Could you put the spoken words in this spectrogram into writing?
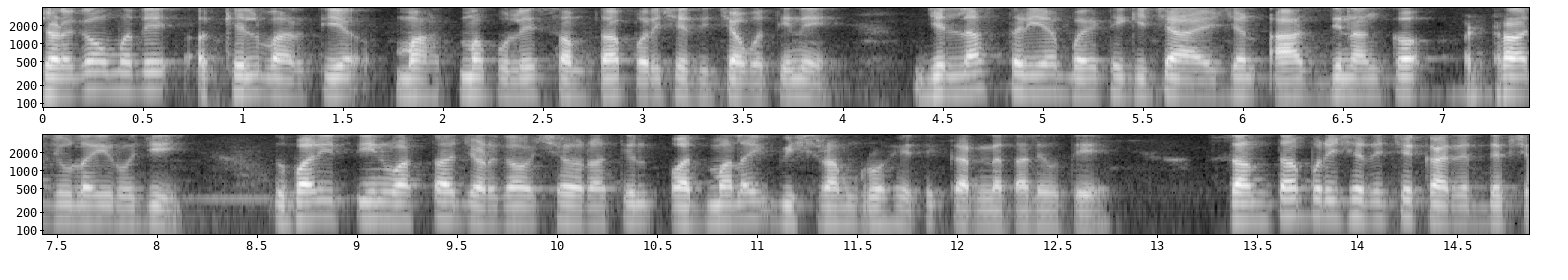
जळगावमध्ये अखिल भारतीय महात्मा फुले समता परिषदेच्या वतीने जिल्हास्तरीय बैठकीचे आयोजन आज दिनांक अठरा जुलै रोजी दुपारी तीन वाजता जळगाव शहरातील पद्मालय विश्रामगृह येथे करण्यात आले होते. समता परिषदेचे कार्याध्यक्ष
